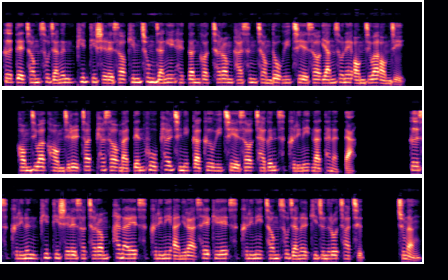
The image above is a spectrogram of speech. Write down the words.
그때 정 소장은 PT실에서 김 총장이 했던 것처럼 가슴 정도 위치에서 양손의 엄지와 엄지, 검지와 검지를 쫙 펴서 맞댄 후 펼치니까 그 위치에서 작은 스크린이 나타났다. 그 스크린은 PT실에서처럼 하나의 스크린이 아니라 세 개의 스크린이 정 소장을 기준으로 좌측, 중앙,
